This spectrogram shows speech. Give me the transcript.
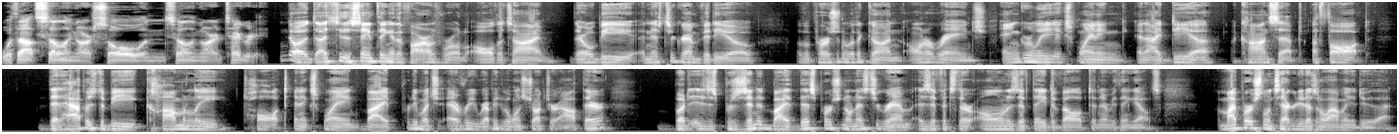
without selling our soul and selling our integrity. No, I see the same thing in the firearms world all the time. There will be an Instagram video of a person with a gun on a range angrily explaining an idea, a concept, a thought that happens to be commonly taught and explained by pretty much every reputable instructor out there, but it is presented by this person on Instagram as if it's their own, as if they developed and everything else. My personal integrity doesn't allow me to do that.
